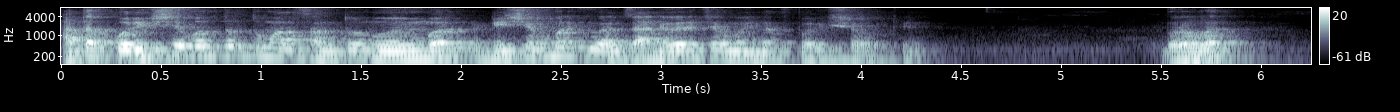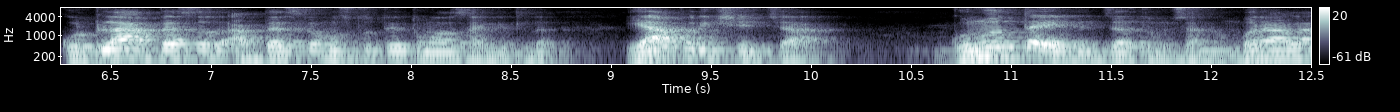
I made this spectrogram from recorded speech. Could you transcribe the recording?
आता परीक्षेबद्दल तुम्हाला सांगतो नोव्हेंबर डिसेंबर किंवा जानेवारीच्या महिन्यात परीक्षा होते. बरोबर? कुठला अभ्यास अभ्यासक्रम असतो ते तुम्हाला सांगितलं. या परीक्षेच्या गुणवत्ता यादीत जर तुमचा नंबर आला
